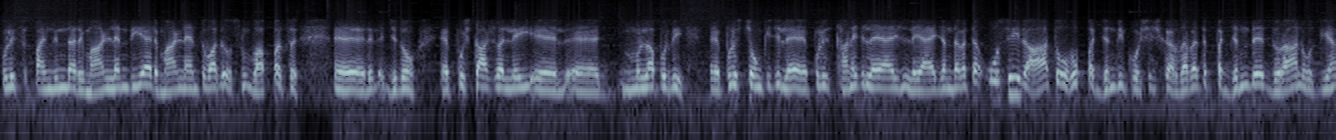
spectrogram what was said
ਪੁਲਿਸ 5 ਦਿਨ ਦਾ ਰਿਮਾਂਡ ਲੈਂਦੀ ਹੈ ਰਿਮਾਂਡ ਲੈਣ ਤੋਂ ਬਾਅਦ ਉਸ ਨੂੰ ਵਾਪਸ ਜਦੋਂ ਪੁੱਛਤਾਛ ਵਾਲੇ ਲਈ ਅ, ਮੁੱਲਾਪੁਰ ਦੀ ਪੁਲਿਸ ਚੌਂਕੀ 'ਚ ਲੈ ਪੁਲਿਸ ਥਾਣੇ 'ਚ ਲੈ ਲਿਆਇਆ ਜਾਂਦਾ ਵਾ ਤਾਂ ਉਸੇ ਤੋਂ ਉਹ ਭੱਜਣ ਦੀ ਕੋਸ਼ਿਸ਼ ਕਰਦਾ ਵਾ ਤੇ ਭੱਜਣ ਦੇ ਦੌਰਾਨ ਉਸ ਦੀਆਂ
